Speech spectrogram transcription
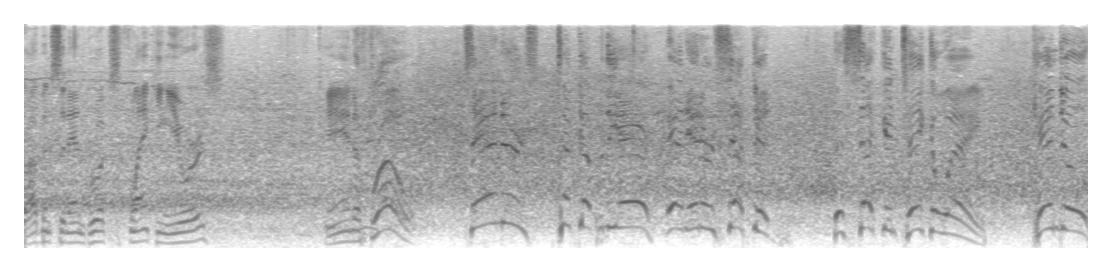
Robinson and Brooks flanking Ewers. And a throw. Sanders tipped up in the air and intercepted. The second takeaway. Kendel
